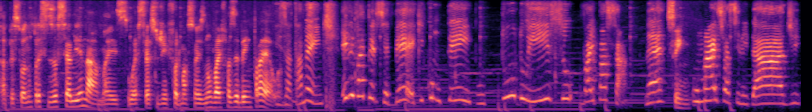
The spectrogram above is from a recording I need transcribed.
a pessoa não precisa se alienar, mas o excesso de informações não vai fazer bem para ela. Exatamente. Ele vai perceber que com o tempo tudo isso vai passar, né? Sim. Com mais facilidade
